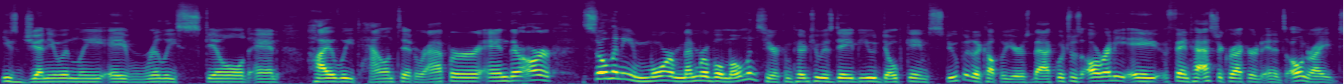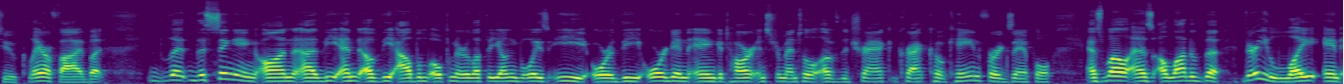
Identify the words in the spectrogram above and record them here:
He's genuinely a really skilled and highly talented rapper, and there are so many more memorable moments here compared to his debut Dope Game Stupid a couple years back, which was already a fantastic record in its own right, to clarify, but the, the singing on uh, the end of the album opener, Let the Young Boys Eat, or the organ and guitar instrumental of the track Crack Cocaine, for example, as well as a lot of the very light and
